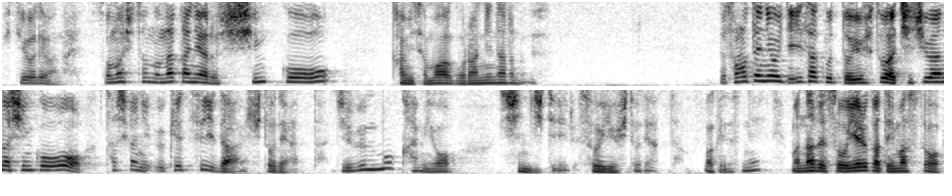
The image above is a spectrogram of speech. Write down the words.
必要ではない。その人の中にある信仰を神様はご覧になるのです。でその点においてイサクという人は父親の信仰を確かに受け継いだ人であった。自分も神を信じている。そういう人であった。わけですね、まあ、なぜそう言えるかと言いますと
